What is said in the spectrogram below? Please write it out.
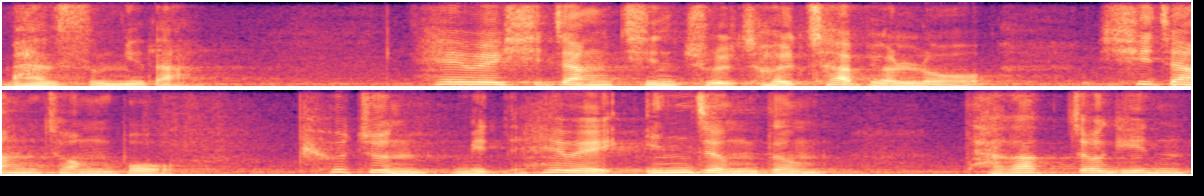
많습니다. 해외 시장 진출 절차별로 시장 정보, 표준 및 해외 인증 등 다각적인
